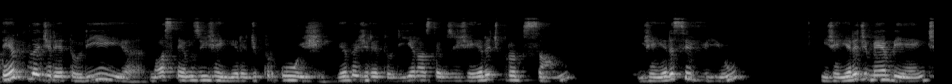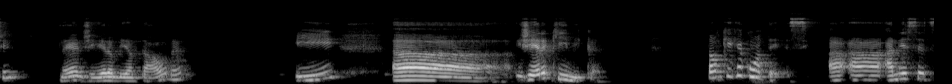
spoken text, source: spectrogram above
Dentro da diretoria, nós temos engenheira de hoje, dentro da diretoria nós temos engenheira de produção, engenheira civil, engenheira de meio ambiente, né, engenheira ambiental, né, e engenheira química. Então, o que, que acontece? A, a, a necess...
